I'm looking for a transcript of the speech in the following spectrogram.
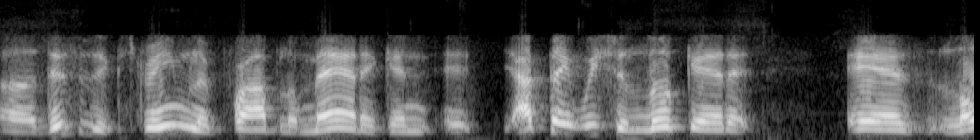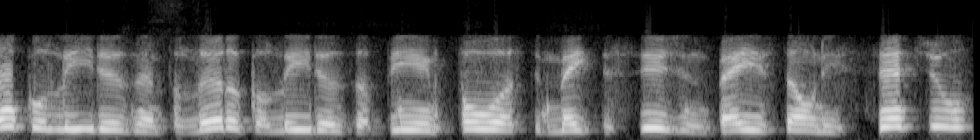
Uh, this is extremely problematic, and it, I think we should look at it as local leaders and political leaders are being forced to make decisions based on essential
